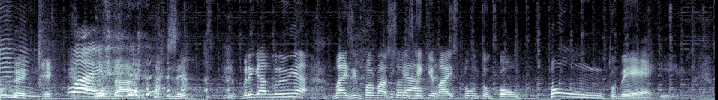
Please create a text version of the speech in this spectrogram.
Uai. Cuidado, tá, gente? Obrigado, Bruninha. Mais informações, riquemais.com.br.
